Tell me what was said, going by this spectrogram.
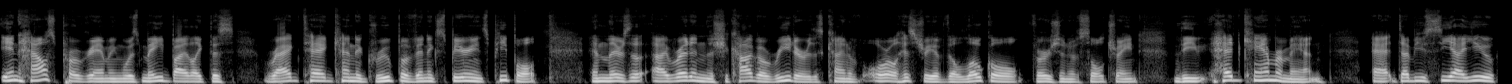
in-house programming was made by like this ragtag kind of group of inexperienced people and there's a i read in the chicago reader this kind of oral history of the local version of soul train. The head cameraman at wciu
